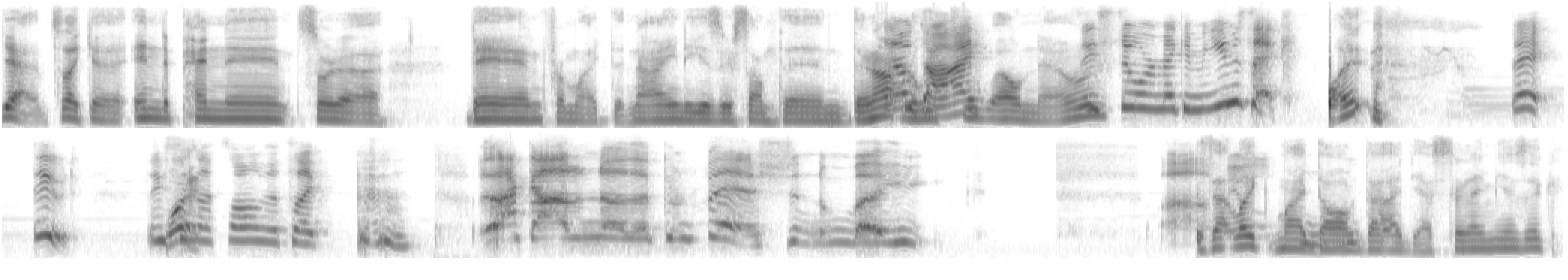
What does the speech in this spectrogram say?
Yeah, it's like a independent sort of band from like the 90s or something. They're not No, really too well known. They still were making music. what? They, dude, they What? sing that song that's like, I got another confession to make. Is that uh, like my dog died yesterday music?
